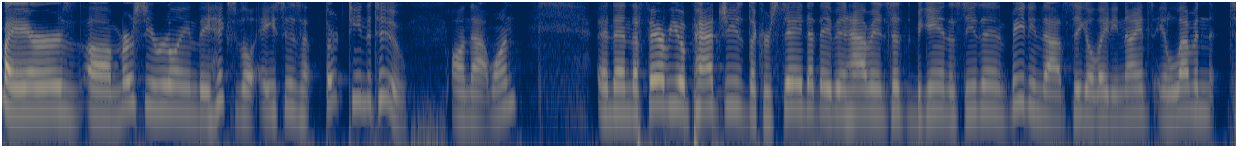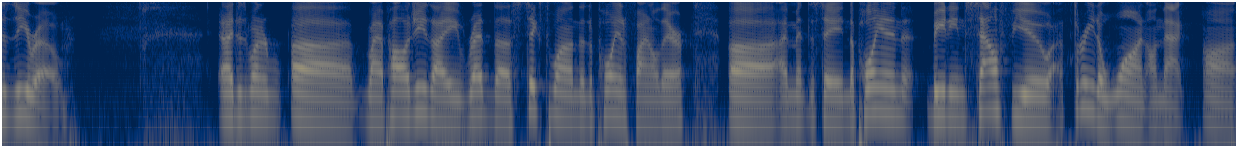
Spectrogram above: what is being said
Bears uh, mercy ruling the Hicksville Aces 13 to 2 on that one. And then the Fairview Apaches, the crusade that they've been having since the beginning of the season, beating the Seagull Lady Knights 11 to 0. I just wanted uh, my apologies. I read the sixth one the Napoleon final there. Uh, I meant to say Napoleon beating Southview three to one on that uh,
